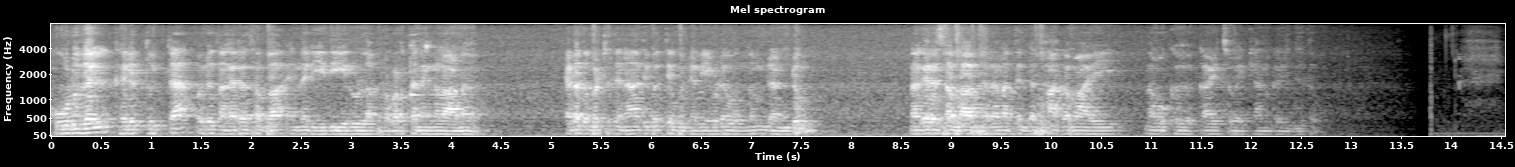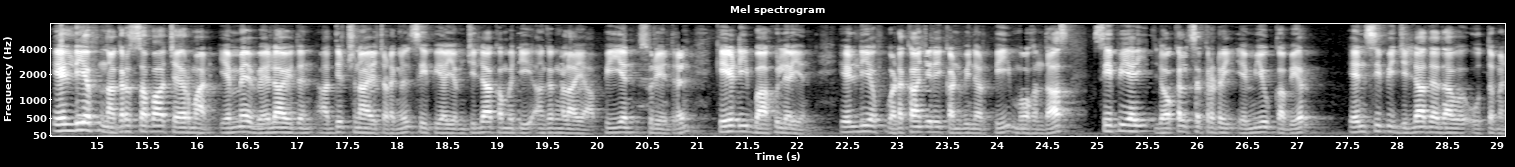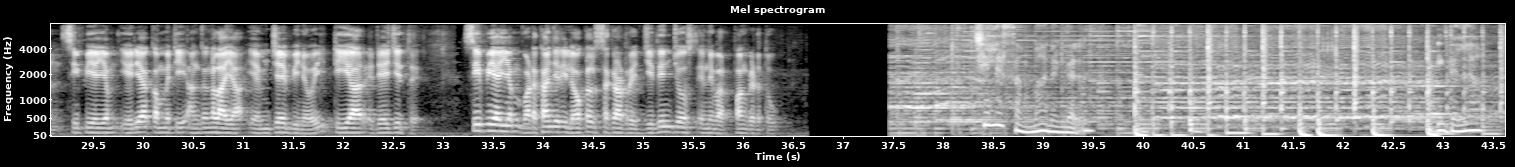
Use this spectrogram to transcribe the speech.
കൂടുതൽ കരുത്തുറ്റ ഒരു നഗരസഭ എന്ന രീതിയിലുള്ള പ്രവർത്തനങ്ങളാണ് ഇടതുപക്ഷ ജനാധിപത്യ മുന്നണിയുടെ ഒന്നും രണ്ടും നഗരസഭാ ഭരണത്തിന്റെ ഭാഗമായി നമുക്ക് കാഴ്ചവെക്കാൻ കഴിഞ്ഞത്. എൽ ഡി എഫ് നഗരസഭാ ചെയർമാൻ എം എ വേലായുധൻ അധ്യക്ഷനായ ചടങ്ങിൽ സി പി ഐ എം ജില്ലാ കമ്മിറ്റി അംഗങ്ങളായ P N Surendran K D Bahuleyan L D F Vadakkanchery convener P Mohandas C P I local secretary M U Kabeer N C P ജില്ലാ നേതാവ് Uthaman C P I M area committee അംഗങ്ങളായ M J Binoy T R Rajith C P I M Vadakkanchery local secretary Jithin Jose എന്നിവർ പങ്കെടുത്തു. ചില സമ്മാനങ്ങൾ. ഇതെല്ലാം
